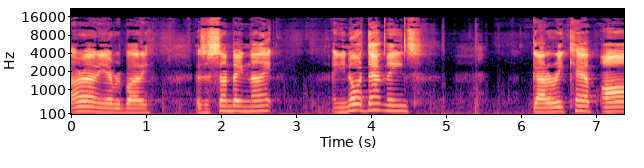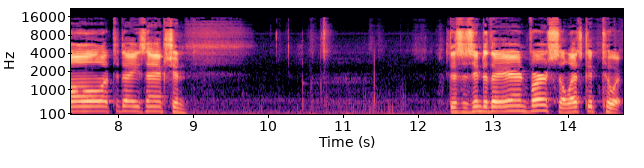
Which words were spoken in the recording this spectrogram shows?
Alrighty, everybody. It's a Sunday night, and you know what that means. Gotta recap all of today's action. This is into the Aaron verse, so let's get to it.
